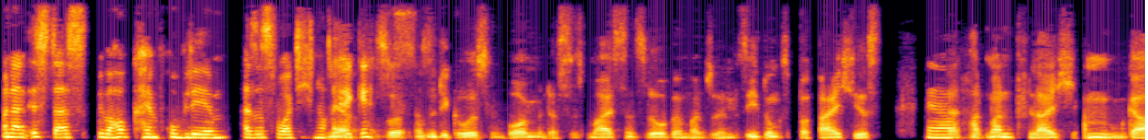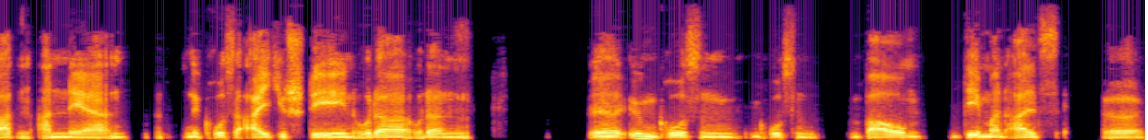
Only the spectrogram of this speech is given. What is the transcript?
und dann ist das überhaupt kein Problem. Also das wollte ich noch Ja, ergänzen. also, also die größten Bäume, das ist meistens so, wenn man so im Siedlungsbereich ist, ja. dann hat man vielleicht am Garten annähernd eine große Eiche stehen oder oder ein, äh, irgendeinen großen großen Baum, den man als äh,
